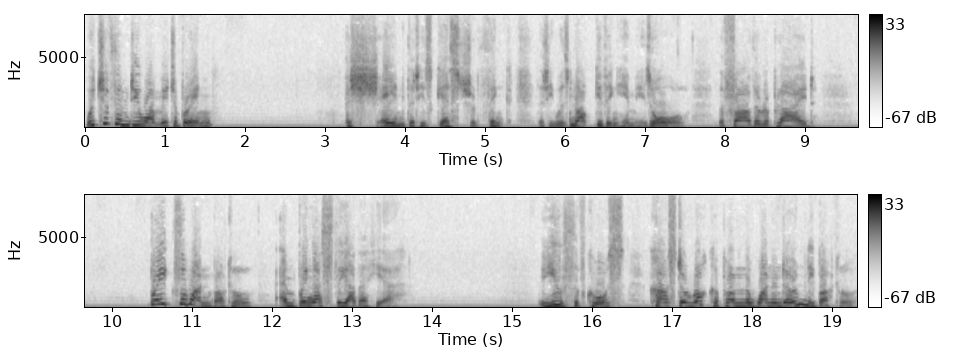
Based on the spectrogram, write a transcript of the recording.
Which of them do you want me to bring? Ashamed that his guest should think that he was not giving him his all, the father replied, Break the one bottle and bring us the other here. The youth, of course, cast a rock upon the one and only bottle,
